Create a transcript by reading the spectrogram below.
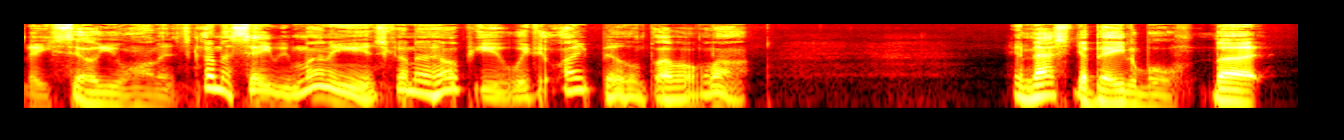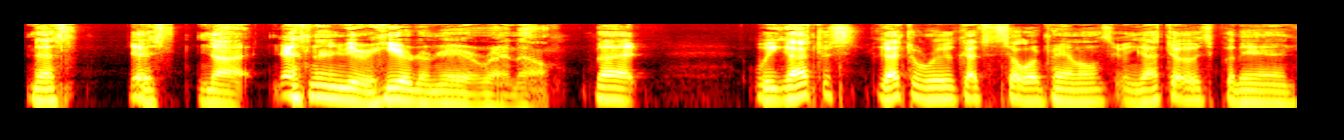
they sell you on it. It's going to save you money, it's going to help you with your light bill, blah, blah, blah. And that's debatable, but that's that's not that's neither here nor there right now. But we got the got the roof, got the solar panels, we got those put in,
